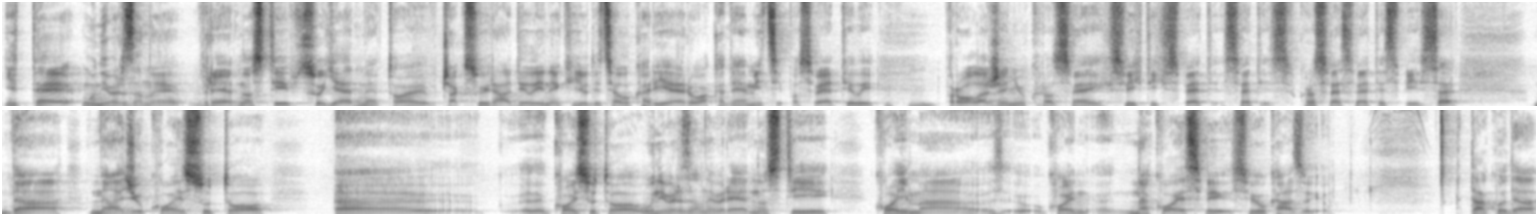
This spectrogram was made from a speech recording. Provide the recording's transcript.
i te univerzalne vrednosti su jedne. To je, čak su i radili neki ljudi celu karijeru, akademici posvetili prolaženju kroz sve, svih tih sveti, sveti, kroz sve svete spise, da nađu koje su to uh, koje su to univerzalne vrednosti kojima, koje, na koje svi, svi ukazuju. Tako da,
